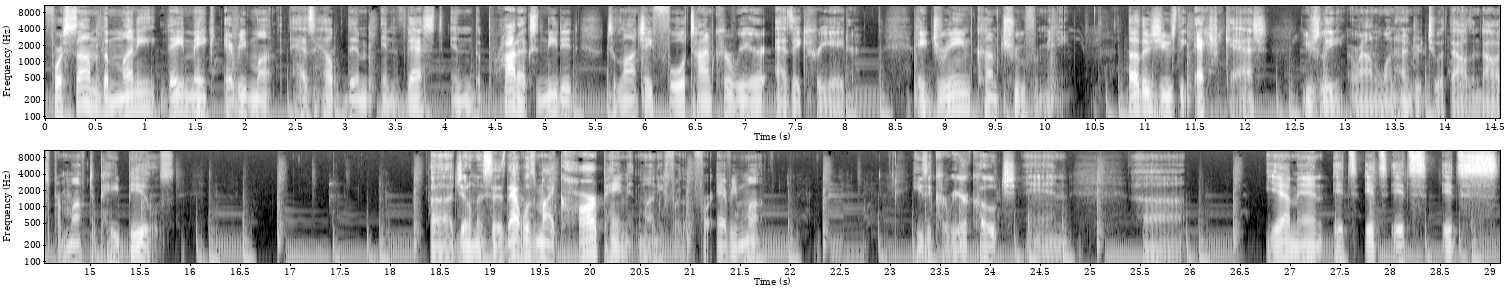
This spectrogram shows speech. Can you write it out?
for some, the money they make every month has helped them invest in the products needed to launch a full time career as a creator. A dream come true for many. Others use the extra cash, usually around $100 to $1,000 per month, to pay bills. A gentleman says, That was my car payment money for, the, for every month. He's a career coach and uh, yeah, man, it's it's it's it's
